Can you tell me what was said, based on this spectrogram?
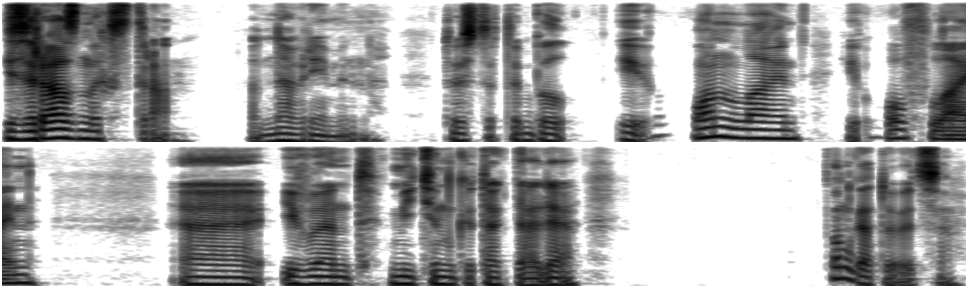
из разных стран одновременно. То есть это был и онлайн, и офлайн, э, ивент, митинг и так далее. Он готовится.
